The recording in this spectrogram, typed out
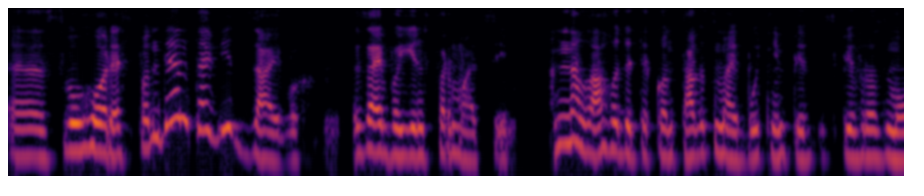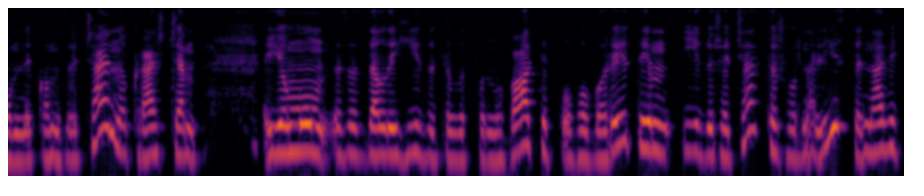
е, свого респондента від зайвих, зайвої інформації. Налагодити контакт з майбутнім пів- співрозмовником. Звичайно, краще йому заздалегідь зателефонувати, поговорити. І дуже часто журналісти навіть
